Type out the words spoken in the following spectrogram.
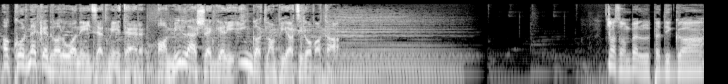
Akkor neked való a négyzetméter. A Millás reggeli ingatlan piaci rovata. Azon belül pedig a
